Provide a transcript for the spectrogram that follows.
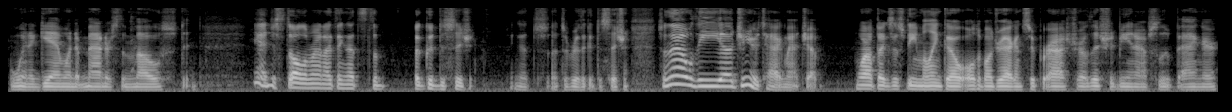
win again when it matters the most. And yeah, just all around, I think that's the a good decision. I think that's that's a really good decision. So now the uh, junior tag matchup: Wild Dean Malenko, Ultimo Dragon, Super Astro. This should be an absolute banger.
